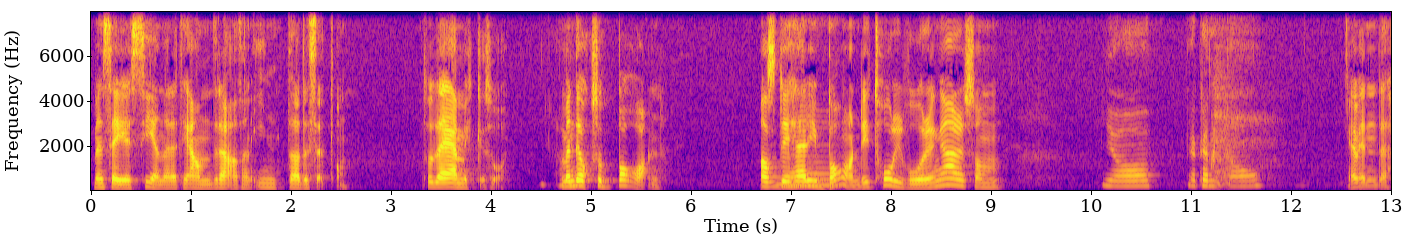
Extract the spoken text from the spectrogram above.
Men säger senare till andra att han inte hade sett dem. Så det är mycket så. Men det är också barn. Alltså det här är ju barn, det är tolvåringar som, Ja, jag kan, ja. jag vet inte.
